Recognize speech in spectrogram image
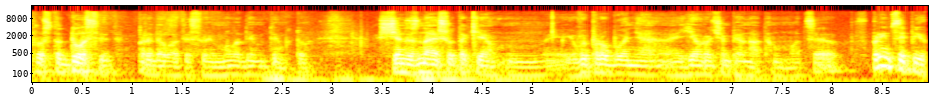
просто досвід передавати своїм молодим тим, хто ще не знає, що таке випробування єврочемпіонатом. Це, в принципі,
